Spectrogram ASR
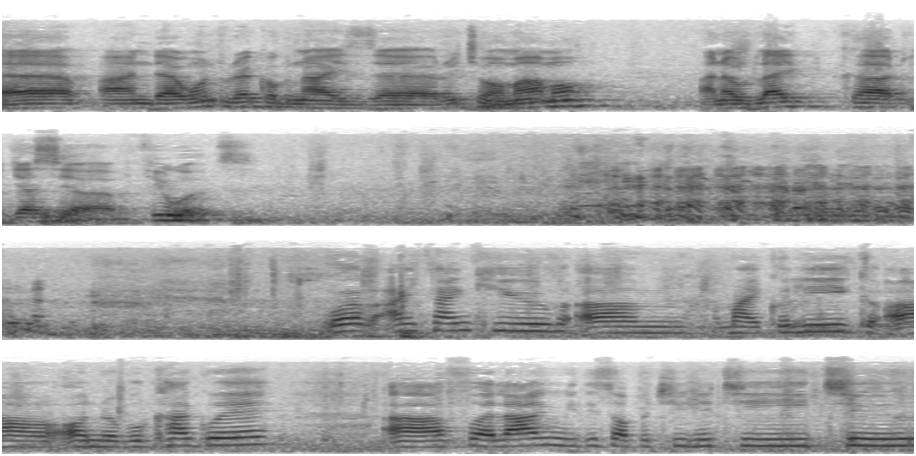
Uh, and I want to recognize uh, Raychelle Omamo, and I would like to just say a few words. Well, I thank you, um, my colleague, uh, Honorable Kagwe, uh, for allowing me this opportunity to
